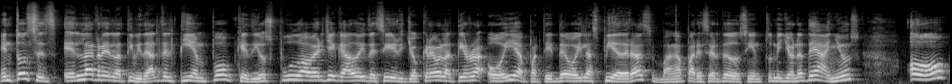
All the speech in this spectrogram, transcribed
Entonces, es la relatividad del tiempo que Dios pudo haber llegado y decir, yo creo la Tierra hoy, a partir de hoy las piedras van a aparecer de 200 millones de años, o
